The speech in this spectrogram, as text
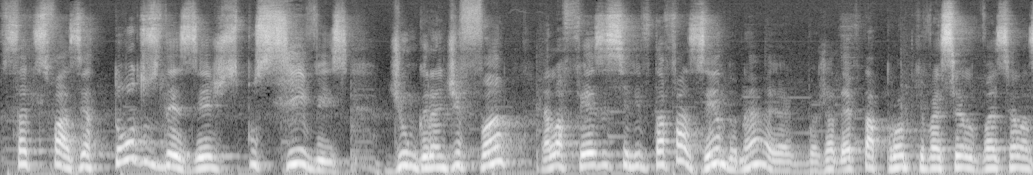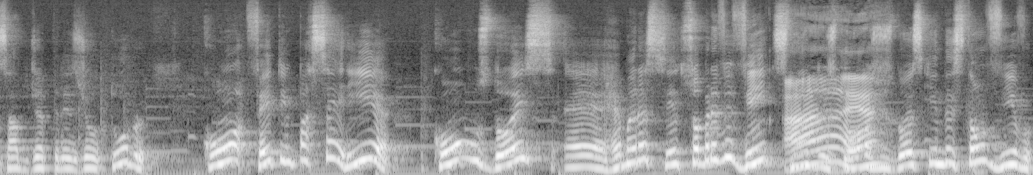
satisfazer todos os desejos possíveis de um grande fã, ela fez esse livro, tá fazendo, né? É, Já deve estar pronto, que vai ser, vai ser lançado dia 13 de outubro, com, feito em parceria com os dois é, remanescentes, sobreviventes né, Ah, dos é? Doors, os dois que ainda estão vivos.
